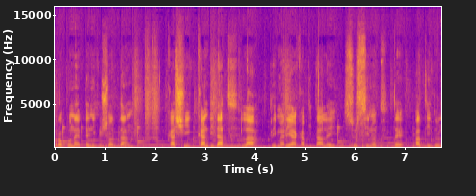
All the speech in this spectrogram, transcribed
propune pe Nicușor Dan ca și candidat la primăria capitalei, susținut de Partidul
